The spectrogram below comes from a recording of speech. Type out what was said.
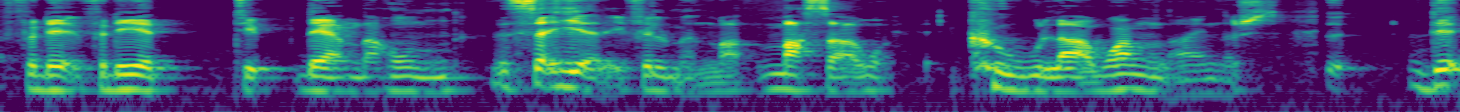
För det, för det är typ det enda hon säger i filmen. Massa coola one-liners. Det,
